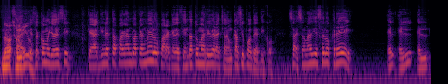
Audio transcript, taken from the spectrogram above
No, eso es como yo decir que alguien le está pagando a Carmelo para que defienda a Tomás Rivera Chávez, un caso hipotético. O sea, eso nadie se lo cree. Él, él, él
